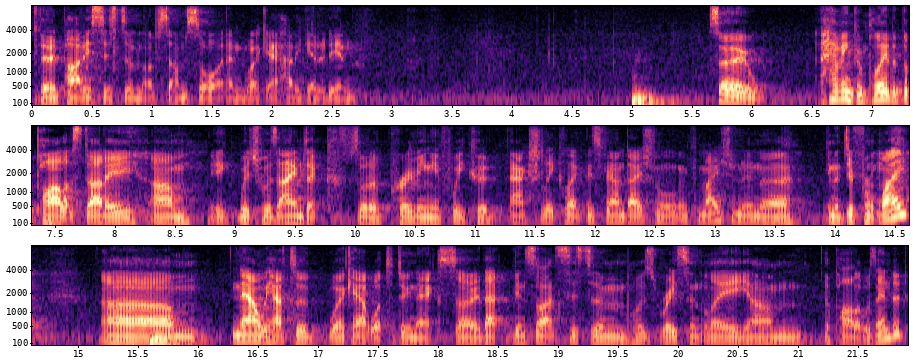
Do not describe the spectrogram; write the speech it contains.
third-party system of some sort and work out how to get it in. So having completed the pilot study, um, which was aimed at sort of proving if we could actually collect this foundational information in a, in a different way, um, now we have to work out what to do next. So that VinSight system was recently, um, the pilot was ended,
